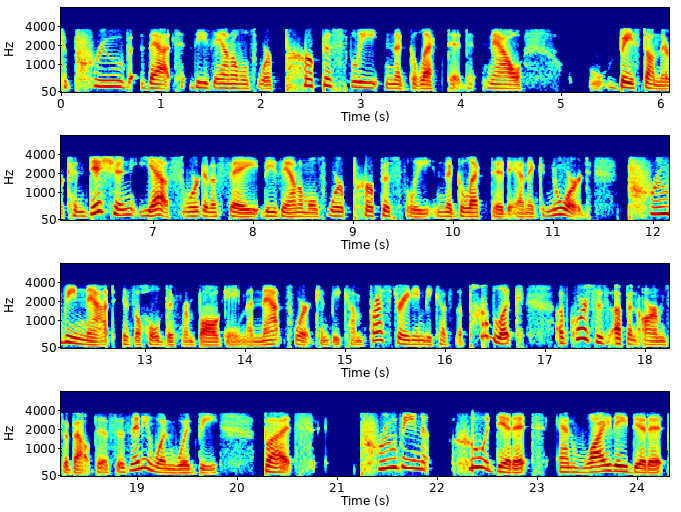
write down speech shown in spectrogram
to prove that these animals were purposely neglected. Now, based on their condition, yes, we're going to say these animals were purposefully neglected and ignored. Proving that is a whole different ballgame, and that's where it can become frustrating because the public, of course, is up in arms about this, as anyone would be, but proving who did it and why they did it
